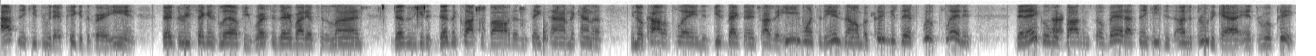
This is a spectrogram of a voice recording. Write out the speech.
I think he threw that pick at the very end. 33 seconds left. He rushes everybody up to the line. doesn't get it, doesn't clock the ball, doesn't take time to kind of you know call a play, and just gets back there and tries to heave one to the end zone, but couldn't get that foot planted. That ankle was bothering him so bad, I think he just underthrew the guy and threw a pick.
